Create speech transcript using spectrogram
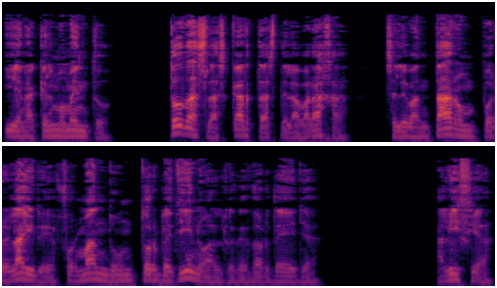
Y en aquel momento todas las cartas de la baraja se levantaron por el aire formando un torbellino alrededor de ella. Alicia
